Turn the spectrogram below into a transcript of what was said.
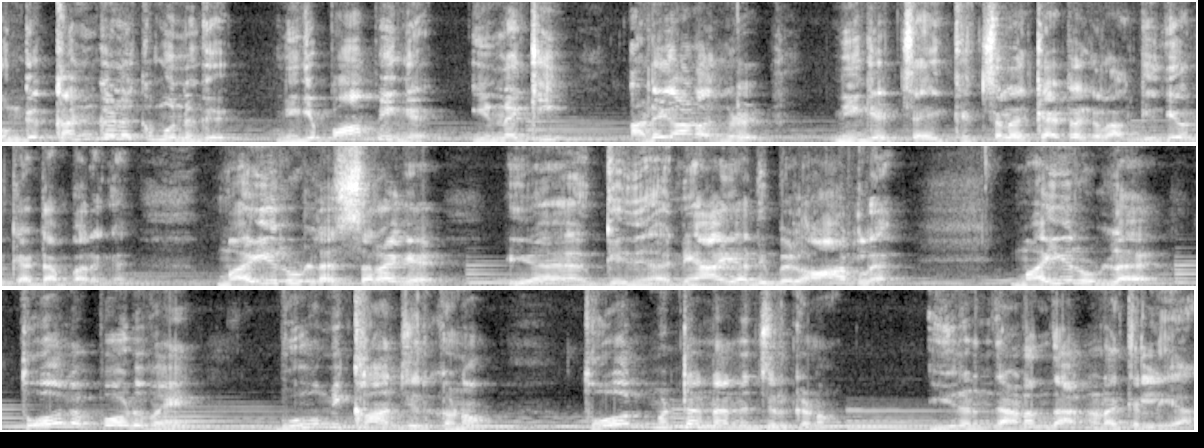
உங்கள் கண்களுக்கு முன்னுக்கு நீங்கள் பார்ப்பீங்க. இன்னைக்கு அடையாளங்கள் நீங்கள் சில கேட்டிருக்கலாம். கிதியோன் கேட்டால் பாருங்கள் மயிருள்ள சிறக நியாயாதிபதி ஆறில் மயிருள்ள தோலை போடுவேன் பூமி காஞ்சிருக்கணும் தோல் மட்டும் நனைஞ்சிருக்கணும். இரண்டு அனந்தான் நடக்கலையா?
